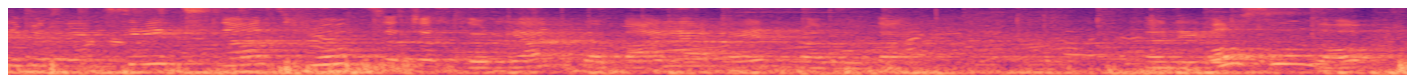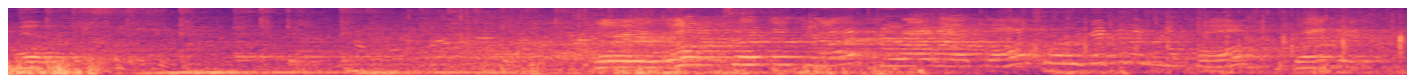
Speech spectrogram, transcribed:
typically seed nuts, fruits such as durian, papaya, and rambutan. And they also love horse. There you go, turn the drive, Marana applause for Victor Nicole Bennett.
